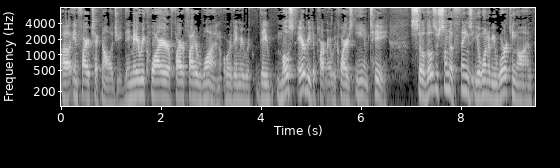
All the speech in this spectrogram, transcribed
Uh, in fire technology, they may require a firefighter one, or they may they most every department requires EMT. So those are some of the things that you'll want to be working on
